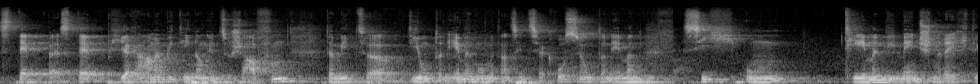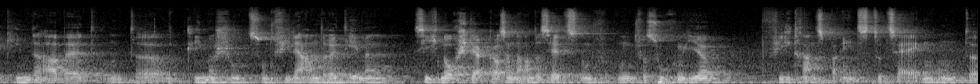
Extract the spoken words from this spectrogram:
Step by Step hier Rahmenbedingungen zu schaffen, damit äh, die Unternehmen, momentan sind es sehr große Unternehmen, sich um Themen wie Menschenrechte, Kinderarbeit und äh, Klimaschutz und viele andere Themen sich noch stärker auseinandersetzen und, und versuchen hier viel Transparenz zu zeigen und äh,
